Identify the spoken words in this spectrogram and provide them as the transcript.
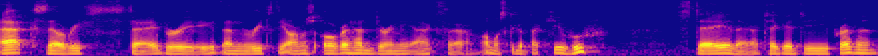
Exhale, reach, stay, breathe, and reach the arms overhead during the exhale. Almost scoot up that cue. Woof. Stay there. Take a deep breath in.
